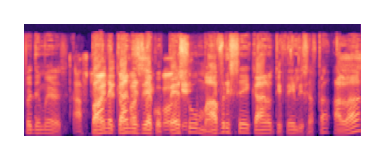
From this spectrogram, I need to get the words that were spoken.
25 μέρες. Αυτό Πάνε, είναι το κάνεις βασικό διακοπές και- σου, μαύρισε, κάνε ό,τι θέλεις αυτά. Αλλά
